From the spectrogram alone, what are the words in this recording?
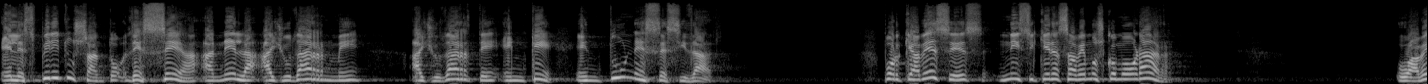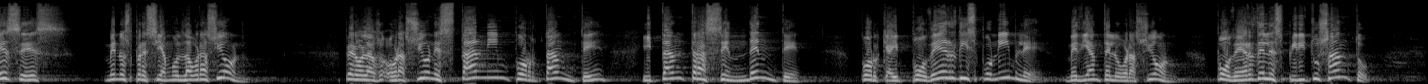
el Espíritu Santo desea, anhela ayudarme, ayudarte en qué? En tu necesidad. Porque a veces ni siquiera sabemos cómo orar. O a veces menospreciamos la oración. Pero la oración es tan importante y tan trascendente porque hay poder disponible mediante la oración poder del Espíritu Santo.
